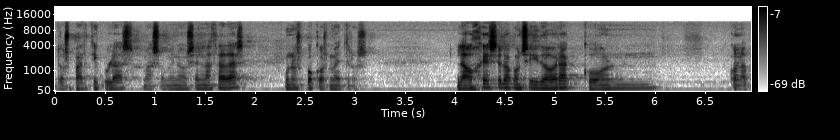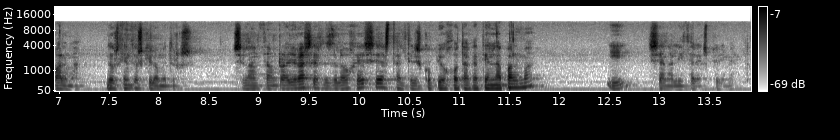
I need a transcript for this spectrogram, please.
dos partículas más o menos enlazadas, unos pocos metros. La OGS lo ha conseguido ahora con, con La Palma, 200 kilómetros. Se lanza un rayo láser desde la OGS hasta el telescopio JKT en La Palma y se analiza el experimento.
